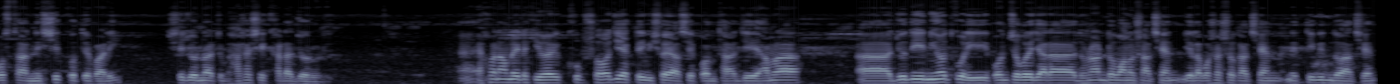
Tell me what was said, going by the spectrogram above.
অবস্থান নিশ্চিত করতে পারি, সেজন্য একটা ভাষা শেখাটা জরুরি। এখন আমরা এটা কীভাবে, খুব সহজেই একটা বিষয় আছে পন্থা, যে আমরা যদি নিয়ত করি, পঞ্চগড়ে যারা ধনাঢ্য মানুষ আছেন, জেলা প্রশাসক আছেন, নেতৃবৃন্দ আছেন,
